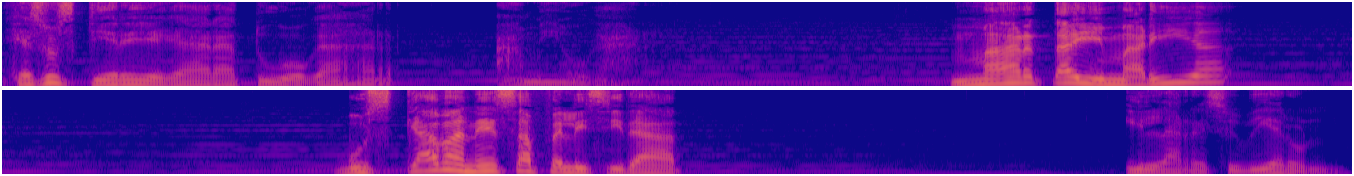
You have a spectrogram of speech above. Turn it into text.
Jesús quiere llegar a tu hogar, a mi hogar. Marta y María buscaban esa felicidad y la recibieron.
